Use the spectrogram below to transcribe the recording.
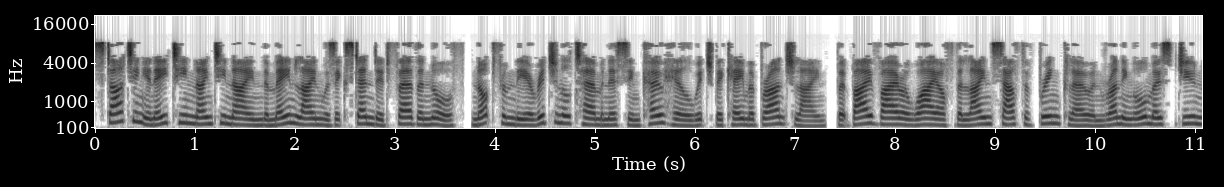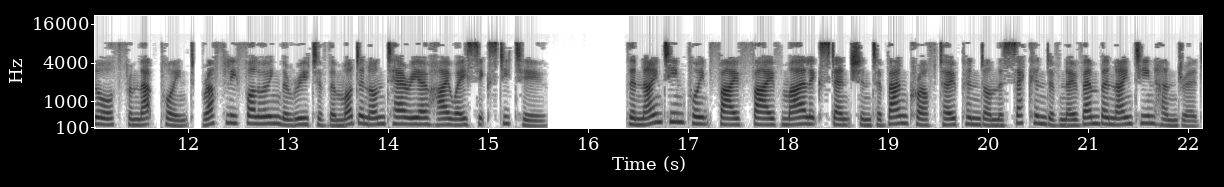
Starting in 1899 the main line was extended further north, not from the original terminus in Coe Hill which became a branch line, but by via a Y off the line south of Brinklow and running almost due north from that point, roughly following the route of the modern Ontario Highway 62. The 19.55-mile extension to Bancroft opened on 2 November 1900.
